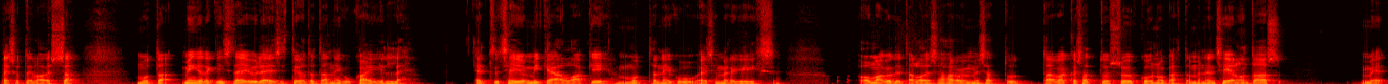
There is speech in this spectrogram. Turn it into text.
pesutiloissa. Mutta minkä takia sitä ei yleisesti oteta niinku kaikille että se ei ole mikään laki, mutta niin kuin esimerkiksi omakotitaloissa harvemmin sattuu, tai vaikka sattuu suihkuun nukahtaminen, niin siellä on taas me,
